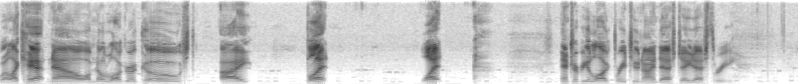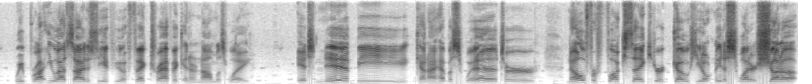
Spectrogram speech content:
Well, I can't now. I'm no longer a ghost. I... But... What? Interview log 329-J-3 We brought you outside to see if you affect traffic in an anomalous way. It's nippy. Can I have a sweater? No, for fuck's sake, you're a ghost. You don't need a sweater. Shut up.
